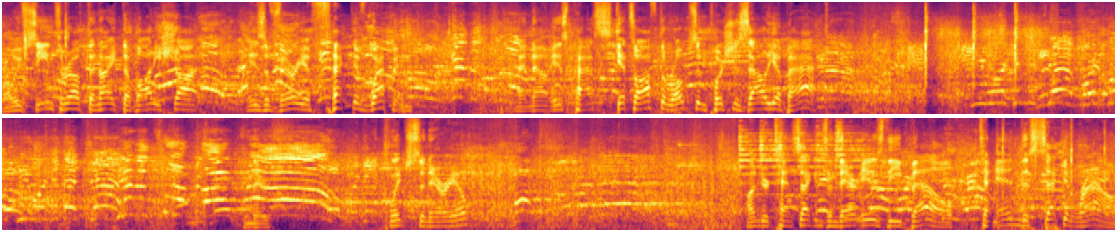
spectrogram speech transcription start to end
Well, we've seen throughout the night the body shot is a very effective weapon. And now Ispas gets off the ropes and pushes Szalai back. Keep working the jab, Marko. Keep working that jab. And there's clinch scenario. Under 10 seconds, and there is the bell to end the second round.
